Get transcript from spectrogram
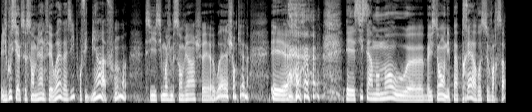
Et du coup, si elle se sent bien, elle fait ouais, vas-y, profite bien à fond. Si, si moi je me sens bien, je fais ouais, championne. Et et si c'est un moment où euh, bah, justement on n'est pas prêt à recevoir ça,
